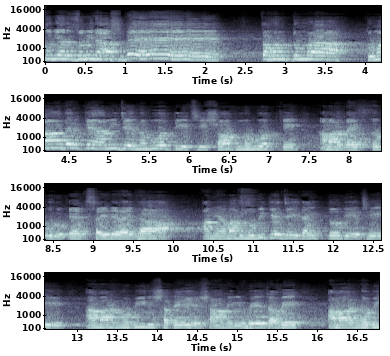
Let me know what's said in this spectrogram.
দুনিয়ার জমিনে আসবে, তখন তোমরা তোমাদেরকে আমি যে নবুয়ত দিয়েছি, সব নবুয়তকে আমার দায়িত্বগুলোকে এক সাইডে রাখা আমি আমার নবীকে যে দায়িত্ব দিয়েছি, আমার নবীর সাথে সামিল হয়ে যাবে। আমার নবী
